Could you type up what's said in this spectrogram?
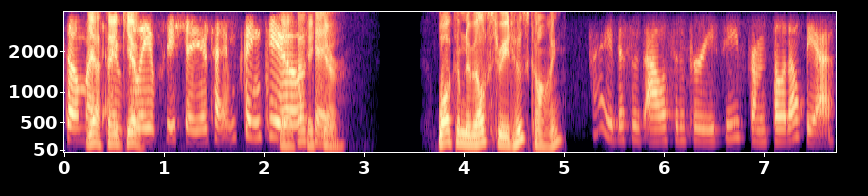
so much. Yeah, thank I you. really appreciate your time. Thank you. Yeah, take Okay. care. Welcome to Milk Street. Who's calling? Hi, this is Allison Parisi from Philadelphia.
